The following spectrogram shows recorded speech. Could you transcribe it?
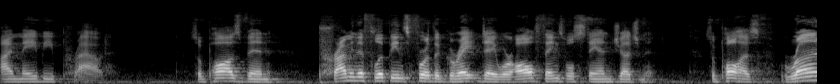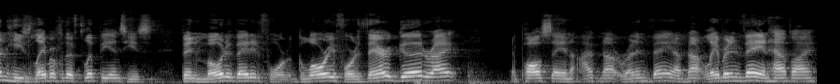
I may be proud. So Paul has been priming the Philippians for the great day where all things will stand judgment. So Paul has run, he's labored for the Philippians, he's been motivated for glory, for their good, right? And Paul's saying, I've not run in vain, I've not labored in vain, have I?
